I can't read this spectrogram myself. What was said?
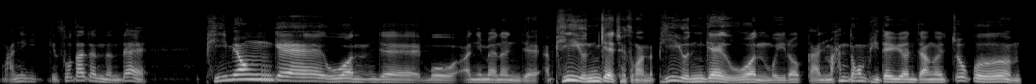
많이 쏟아졌는데 비명계 의원 이제 뭐 아니면은 이제 아, 비윤계 죄송합니다. 비윤계 의원 뭐 이렇게 아니면 한동훈 비대위원장을 조금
